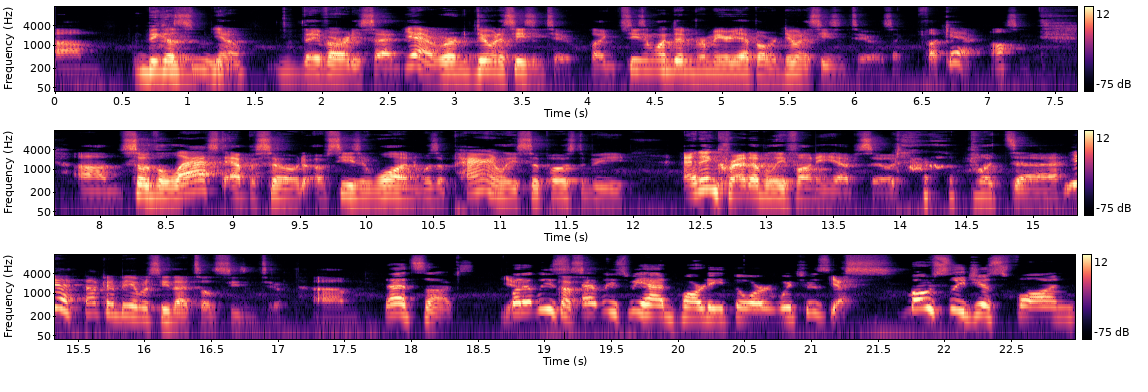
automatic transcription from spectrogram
um, because you know they've already said, yeah, we're doing a season two. Like season one didn't premiere yet, but we're doing a season two. It's like fuck yeah, awesome. Um, so the last episode of season one was apparently supposed to be an incredibly funny episode, but uh, yeah, not gonna be able to see that till season two. Um, That sucks. yeah, but at least at least we had Party Thor, which was yes, mostly just fun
